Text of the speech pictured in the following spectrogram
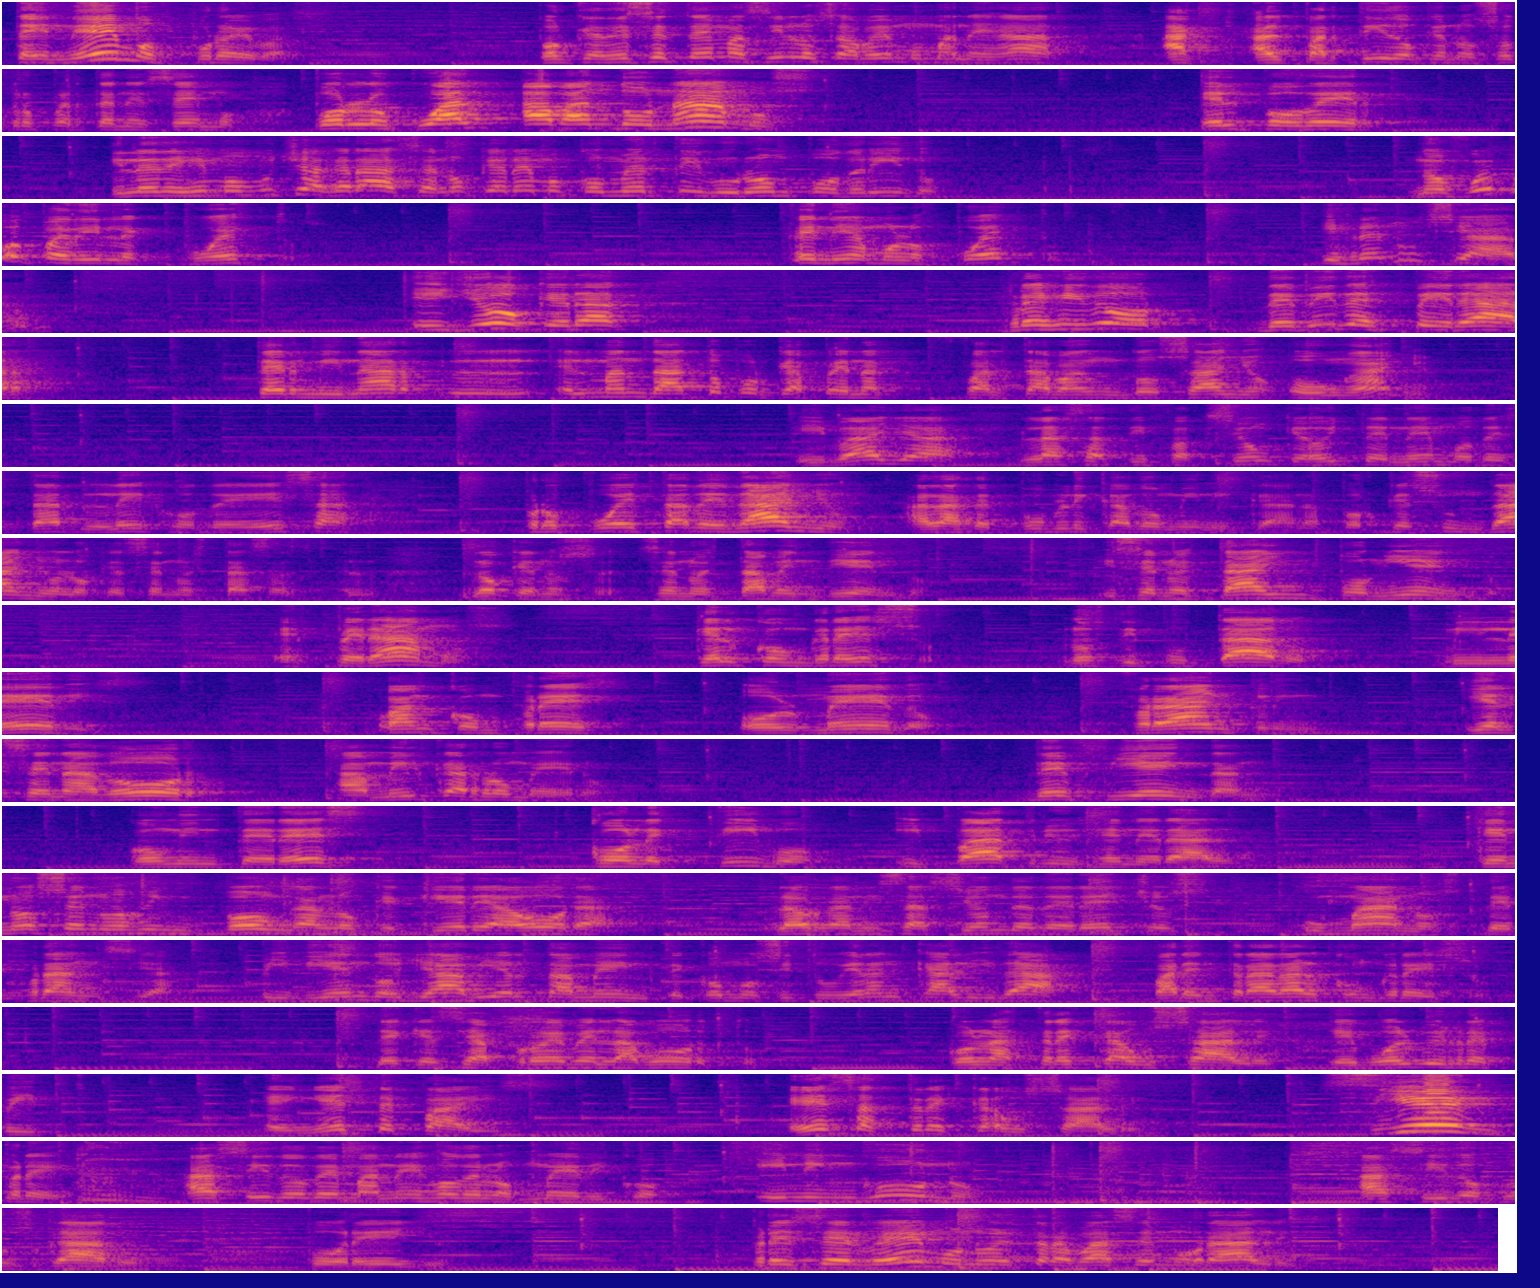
tenemos pruebas, porque de ese tema sí lo sabemos manejar al partido que nosotros pertenecemos, por lo cual abandonamos el poder y le dijimos muchas gracias, no queremos comer tiburón podrido. No fue por pedirle puestos, teníamos los puestos y renunciaron. Y yo que era regidor, debí de esperar terminar el, mandato porque apenas faltaban dos años o un año. Y vaya la satisfacción que hoy tenemos de estar lejos de esa propuesta de daño a la República Dominicana, porque es un daño lo que se nos está, lo que nos- se nos está vendiendo y se nos está imponiendo. Esperamos que el Congreso, los diputados, Miledis, Juan Comprés, Olmedo, Franklin y el senador Amílcar Romero defiendan con interés colectivo y patrio y general que no se nos impongan lo que quiere ahora la Organización de Derechos Humanos de Francia, pidiendo ya abiertamente, como si tuvieran calidad para entrar al Congreso, de que se apruebe el aborto con las tres causales, que vuelvo y repito, en este país, esas tres causales siempre ha sido de manejo de los médicos y ninguno ha sido juzgado por ello. Preservemos nuestras bases morales.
